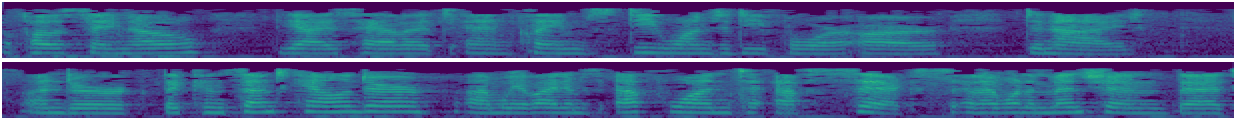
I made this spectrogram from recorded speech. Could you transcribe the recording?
Opposed, say no. The ayes have it, and claims D1 to D4 are denied. Under the consent calendar, um, we have items F1 to F6, and I want to mention that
